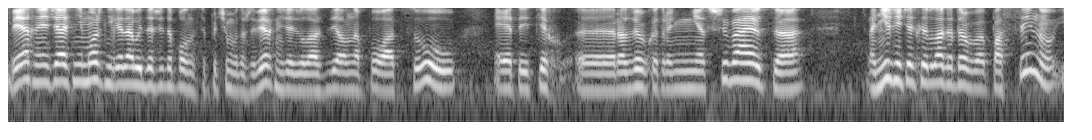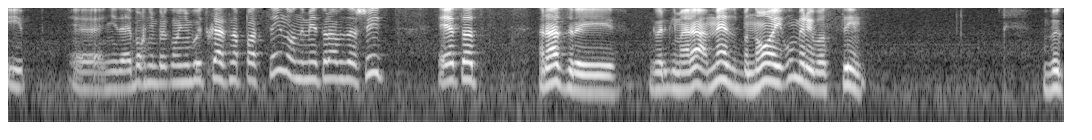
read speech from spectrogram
Верхняя часть не может никогда быть зашита полностью. Почему? Потому что верхняя часть была сделана по отцу, это из тех э, разрывов, которые не сшиваются. А нижняя часть, которая была которая по сыну, и э, не дай бог ни про кого не будет сказано по сыну, он имеет право зашить этот разрыв. Говорит Гимара, мес бной, умер его сын. В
